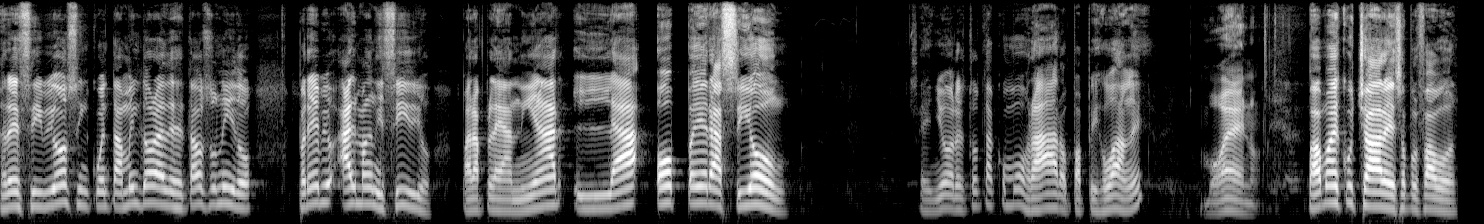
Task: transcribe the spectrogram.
recibió 50 mil dólares desde Estados Unidos previo al magnicidio para planear la operación. Señores, esto está como raro, papi Juan, ¿eh? Bueno. Vamos a escuchar eso, por favor.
